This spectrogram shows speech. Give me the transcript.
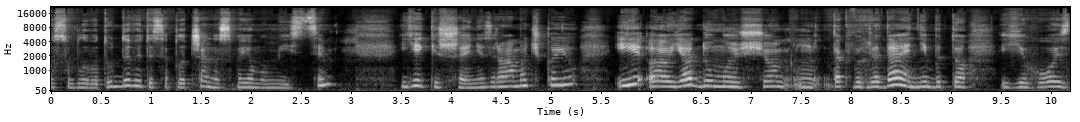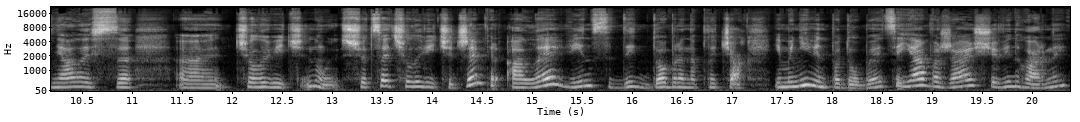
особливо тут дивитися, плече на своєму місці, є кишені з рамочкою, і е, я думаю, що так виглядає, нібито його зняли з е, чоловіч, ну, що це чоловічий джемпер, але він сидить добре на плечах. І мені він подобається. Я вважаю, що він гарний.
